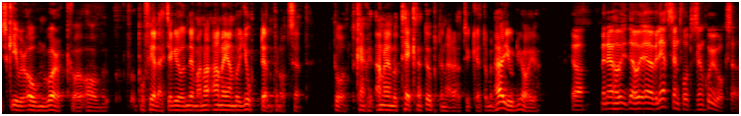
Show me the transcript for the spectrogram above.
skriver own work av, av på felaktiga grunder. Man har, han har ändå gjort den på något sätt. Då, kanske, han har ändå tecknat upp den här och tycker att men det här gjorde jag ju. Ja, men det har, det har överlevt sedan 2007 också.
